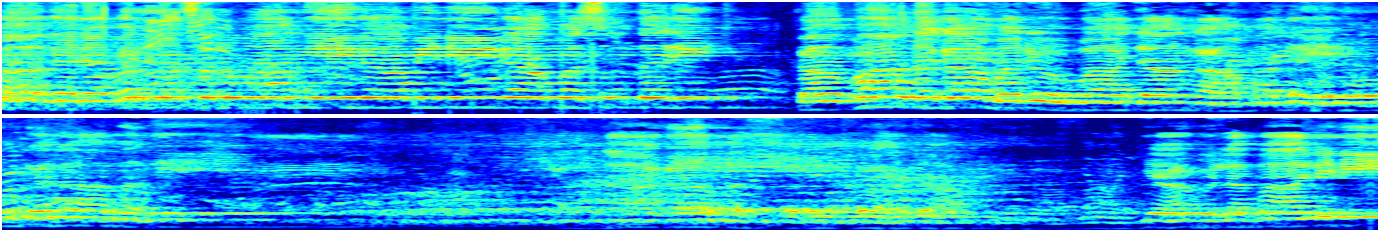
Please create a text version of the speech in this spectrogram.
കാതരവർണ സർവാംഗീകാമിനി കാമസുന്ദരി കാമാർദ്ദ കാമരൂപാജ കാമധേനുകലാവതി കുലപാലിനി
